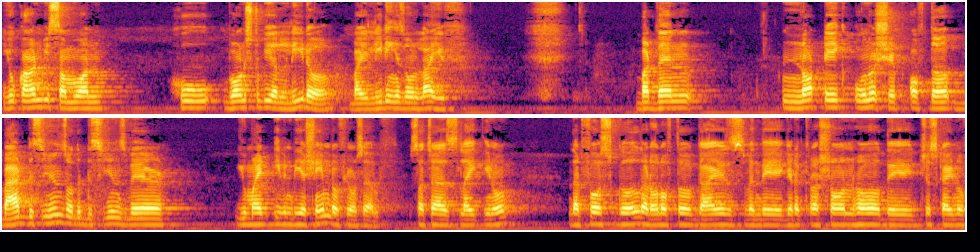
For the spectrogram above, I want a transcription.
You can't be someone who wants to be a leader by leading his own life, but then not take ownership of the bad decisions or the decisions where you might even be ashamed of yourself, such as, like, you know, that first girl that all of the guys when they get a crush on her they just kind of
